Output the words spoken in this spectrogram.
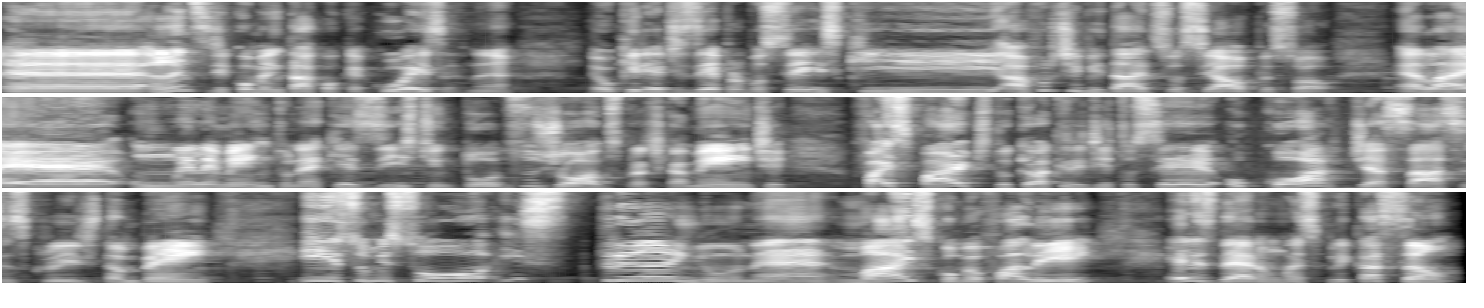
É, antes de comentar qualquer coisa, né? Eu queria dizer para vocês que a furtividade social, pessoal, ela é um elemento, né, que existe em todos os jogos praticamente, faz parte do que eu acredito ser o core de Assassin's Creed também. E isso me soou estranho, né? Mas como eu falei, eles deram uma explicação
